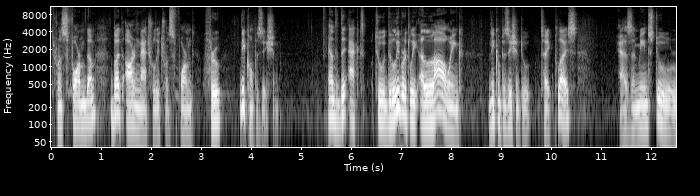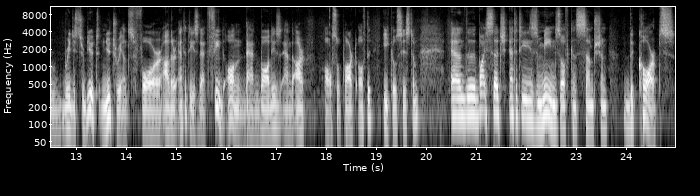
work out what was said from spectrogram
transform them, but are naturally transformed through decomposition. And the act to deliberately allowing decomposition to take place as a means to redistribute nutrients for other entities that feed on dead bodies and are also part of the ecosystem. And uh, by such entities' means of consumption, the corpse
